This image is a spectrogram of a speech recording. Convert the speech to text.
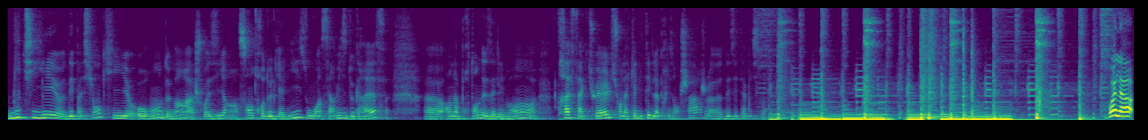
d'outiller euh, des patients qui auront demain à choisir un centre de dialyse ou un service de greffe euh, en apportant des éléments très factuels sur la qualité de la prise en charge euh, des établissements. Voilà,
